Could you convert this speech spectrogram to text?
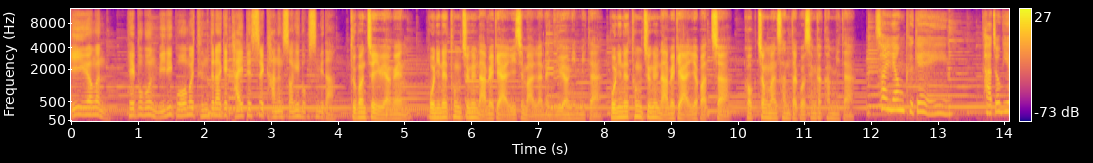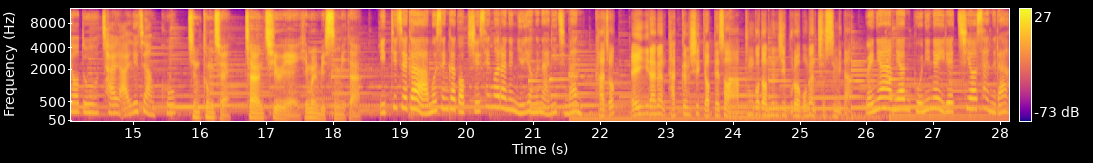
이 유형은 대부분 미리 보험을 든든하게 가입했을 가능성이 높습니다. 두 번째 유형은 본인의 통증을 남에게 알리지 말라는 유형입니다. 본인의 통증을 남에게 알려봤자 걱정만 산다고 생각합니다. 설령 그게 애인, 가족이어도 잘 알리지 않고 진통제, 자연치유의 힘을 믿습니다. 이티제가 아무 생각 없이 생활하는 유형은 아니지만 가족, 애인이라면 가끔씩 옆에서 아픈 곳 없는지 물어보면 좋습니다. 왜냐하면 본인의 일에 치여 사느라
